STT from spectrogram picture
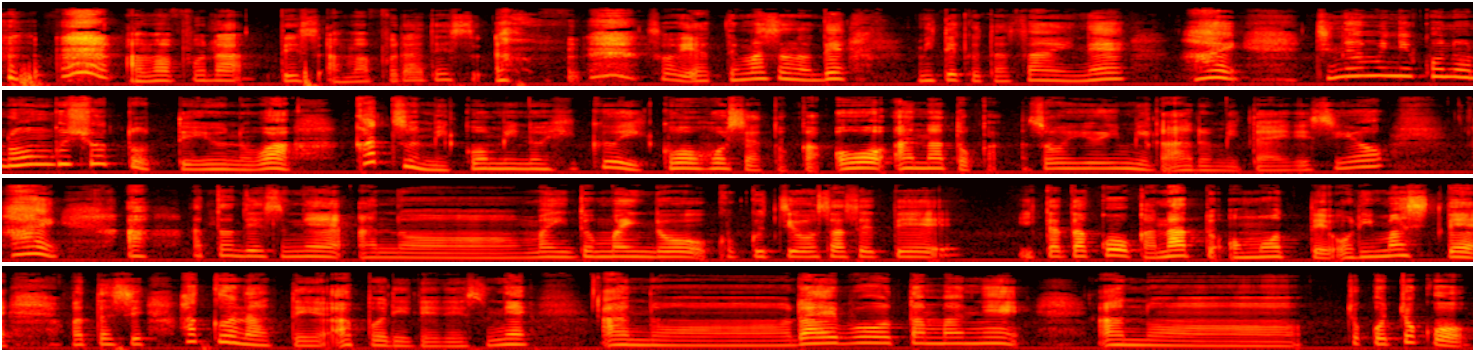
アマプラです。アマプラです。そうやってますので、見てくださいね。はい。ちなみにこのロングショットっていうのは、勝つ見込みの低い候補者とか、大穴とか、そういう意味があるみたいですよ。はい。あ、あとですね、あのー、毎度毎度告知をさせていただこうかなと思っておりまして、私、ハクナっていうアプリでですね、あのー、ライブをたまに、あのー、ちょこちょこ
